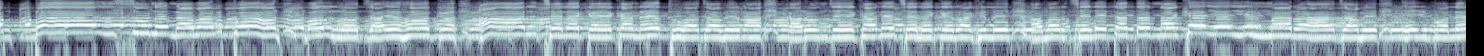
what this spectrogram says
আব্বাস শুনে নেওয়ার পর বলল যাই হোক, আর ছেলেকে এখানে থুয়া যাবে না। কারণ যে এখানে ছেলেকে রাখলে আবার ছেলেটা তো না খেয়ে মারা যাবে। এই বলে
